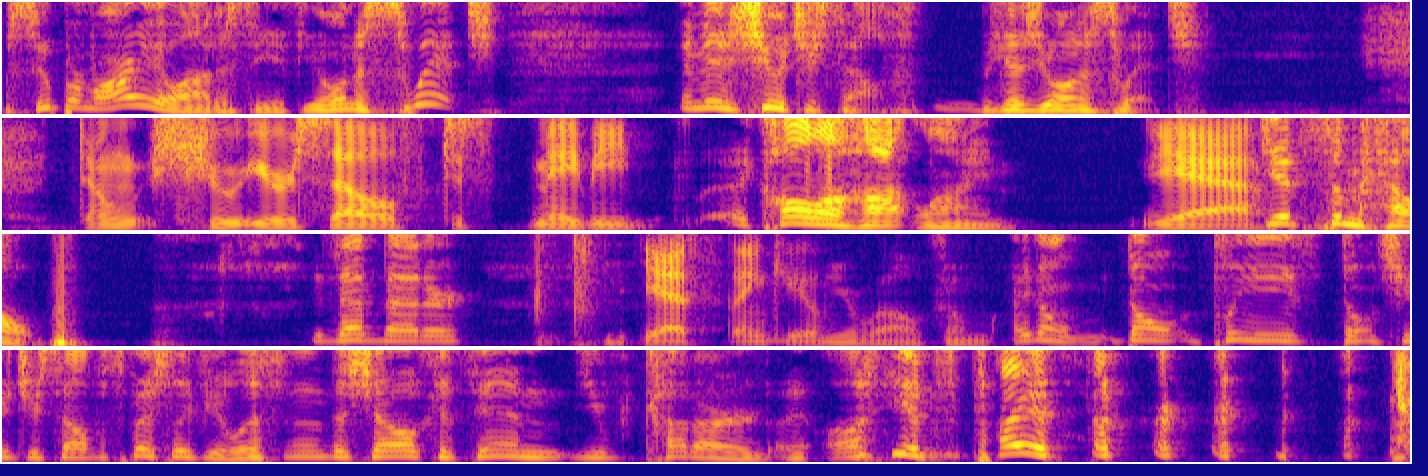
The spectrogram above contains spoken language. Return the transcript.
Super Mario Odyssey if you own a Switch, and then shoot yourself because you own a Switch. Don't shoot yourself. Just maybe. Call a hotline. Yeah. Get some help. Is that better? Yes. Thank you. You're welcome. I don't don't please don't shoot yourself, especially if you're listening to the show, because then you've cut our uh, audience by a third.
